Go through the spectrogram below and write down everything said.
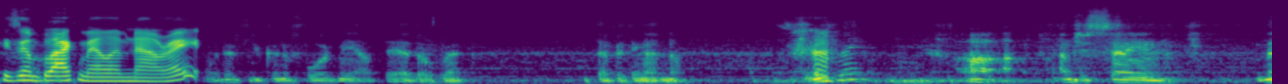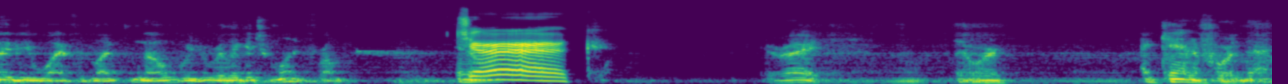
He's gonna blackmail him now, right? what if you can afford me out there, though, Brent? With everything I know. Excuse me? Uh, I'm just saying, maybe your wife would like to know where you really get your money from. You know? Jerk. You're right. That work. I can't afford that.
